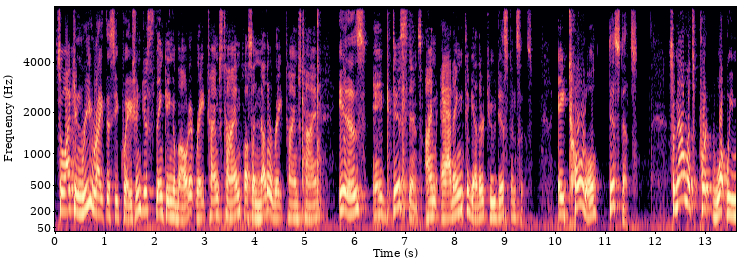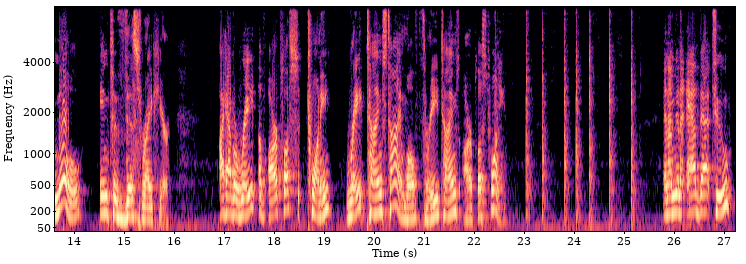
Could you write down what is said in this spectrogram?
So I can rewrite this equation just thinking about it. Rate times time plus another rate times time is a distance. I'm adding together two distances a total distance. So now let's put what we know into this right here. I have a rate of r plus 20. Rate times time. Well, 3 times r plus 20. And I'm going to add that to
